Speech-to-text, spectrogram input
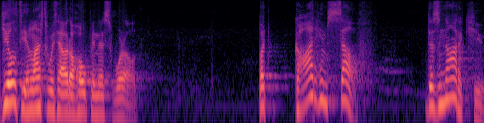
guilty, and left without a hope in this world. But God himself does not accuse.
